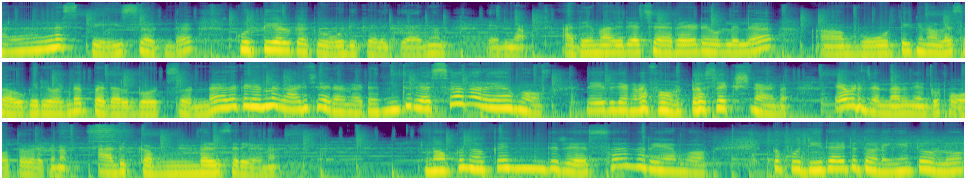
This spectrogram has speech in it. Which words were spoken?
നല്ല സ്പേസ് ഉണ്ട്. കുട്ടികൾക്കൊക്കെ ഓടിക്കളിക്കാനും എല്ലാം. അതേമാതിരി ആ ചിറയുടെ ഉള്ളിൽ ബോട്ടിങ്ങിനുള്ള സൗകര്യമുണ്ട് പെഡൽ ബോട്ട്സ് ഉണ്ട്. അതൊക്കെ ഞങ്ങൾ കാണിച്ചു തരാം കേട്ടോ. എന്ത് രസമാണെന്ന് അറിയാമോ ഇത് ഞങ്ങളുടെ ഫോട്ടോ സെക്ഷനാണ് എവിടെ ചെന്നാലും ഞങ്ങൾക്ക് ഫോട്ടോ എടുക്കണം. അത് കമ്പൽസറിയാണ് നോക്ക് നോക്ക് എന്ത് രസമെന്നറിയാമോ ഇപ്പോൾ പുതിയതായിട്ട് തുടങ്ങിയിട്ടേ ഉള്ളൂ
